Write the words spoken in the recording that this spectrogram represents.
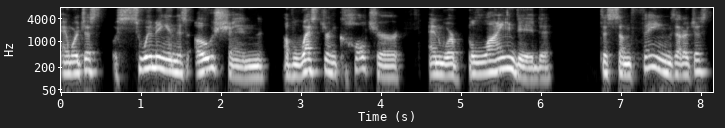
and we're just swimming in this ocean of Western culture, and we're blinded to some things that are just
